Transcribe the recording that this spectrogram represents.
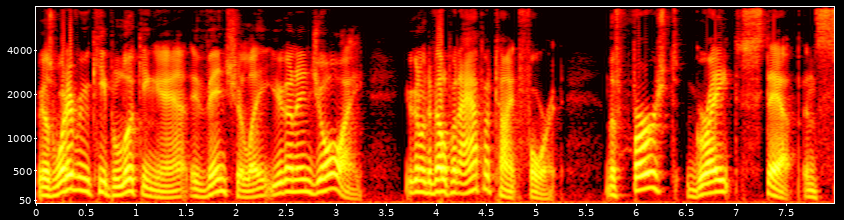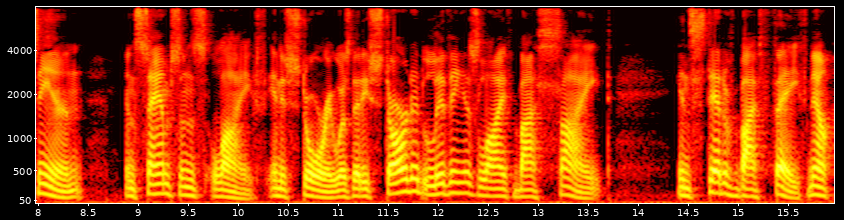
Because whatever you keep looking at, eventually you're going to enjoy. You're going to develop an appetite for it. The first great step in sin in Samson's life, in his story, was that he started living his life by sight instead of by faith. Now,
